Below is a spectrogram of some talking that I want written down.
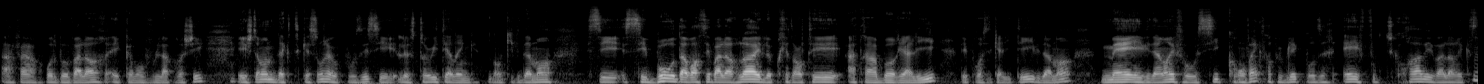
à faire à propos de vos valeurs et comment vous l'approchez. Et justement, une des questions que je vais vous poser, c'est le storytelling. Donc, évidemment, c'est c'est beau d'avoir ces valeurs-là et de le présenter à travers Boreali, des pros et des qualités, évidemment. Mais évidemment, il faut aussi convaincre le public pour dire Hey, il faut que tu crois à mes valeurs, etc.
